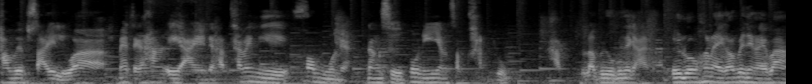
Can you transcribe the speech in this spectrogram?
ทำเว็บไซต์ หรือว่าแม้แต่กระทั่ง AI นะครับ ถ้าไม่มีข้อมูลเนี่ยหนังสือพวกนี้ยังสำคัญอยู่ครับ เราไปดูบรรยากาศโดยรวมข้างในเขาเป็นยังไงบ้าง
